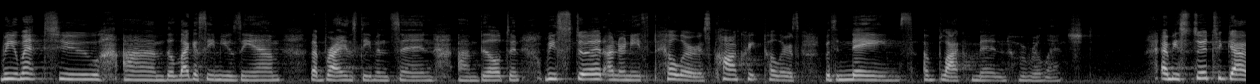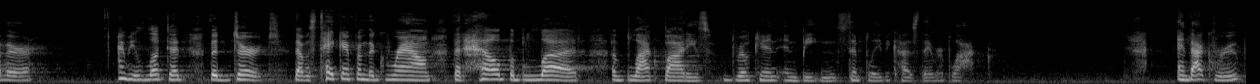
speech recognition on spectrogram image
We went to um, the Legacy Museum that Bryan Stevenson um, built, and we stood underneath pillars, concrete pillars, with names of black men who were lynched. And we stood together and we looked at the dirt that was taken from the ground that held the blood of black bodies broken and beaten simply because they were black. And that group,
